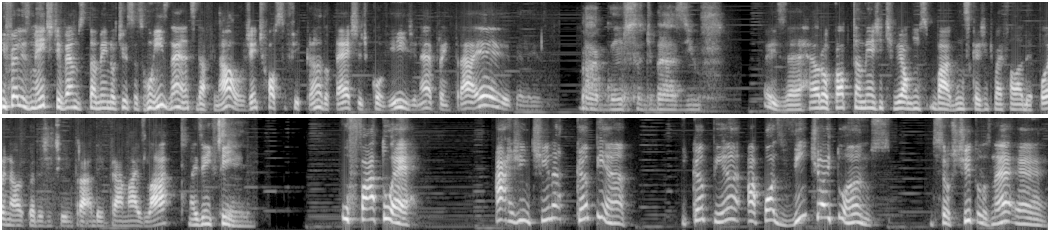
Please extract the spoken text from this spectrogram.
Infelizmente, tivemos também notícias ruins, né, antes da final, gente falsificando o teste de Covid, né, para entrar. Ei, beleza. Bagunça de Brasil. Pois é, a Eurocopa também a gente viu alguns bagunços que a gente vai falar depois, na hora quando a gente entrar, adentrar mais lá. Mas enfim. Sim. O fato é, Argentina campeã. E campeã após 28 anos de seus títulos, né? É,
